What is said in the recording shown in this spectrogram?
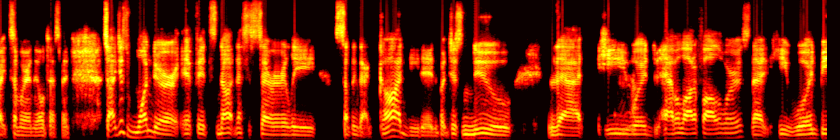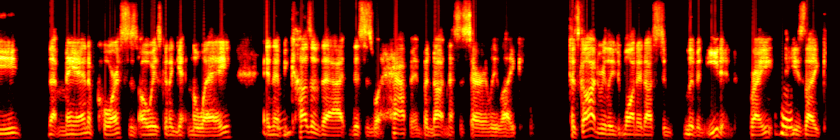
right somewhere in the old testament so i just wonder if it's not necessarily something that god needed but just knew that he would have a lot of followers that he would be that man of course is always going to get in the way and that Mhm. because of that this is what happened but not necessarily like because god really wanted us to live in eden right Mhm. he's like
